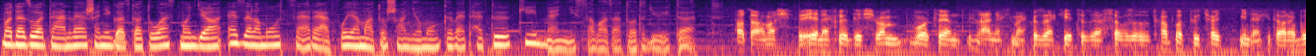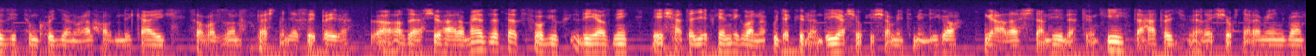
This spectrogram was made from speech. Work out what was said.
Bada Zoltán versenyigazgató azt mondja, ezzel a módszerrel folyamatosan nyomon követhető, ki mennyi szavazatot gyűjtött. Hatalmas érdeklődés van, volt olyan lány, aki már közel 2000 szavazatot kapott, úgyhogy mindenkit arra buzítunk, hogy január 3-áig szavazzon Pest megye szépeire. Az első három helyzetet fogjuk díjazni, és hát egyébként még vannak ugye külön díjasok is, amit mindig a gálásten hirdetünk ki, tehát hogy elég sok nyeremény van.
